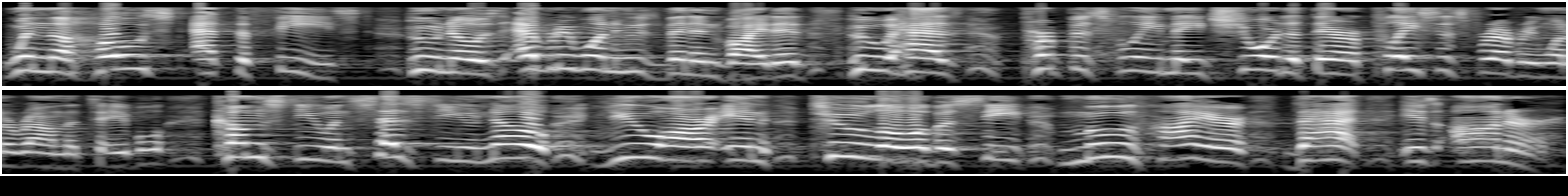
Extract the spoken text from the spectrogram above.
When the host at the feast, who knows everyone who's been invited, who has purposefully made sure that there are places for everyone around the table, comes to you and says to you, No, you are in too low of a seat, move higher, that is honor.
